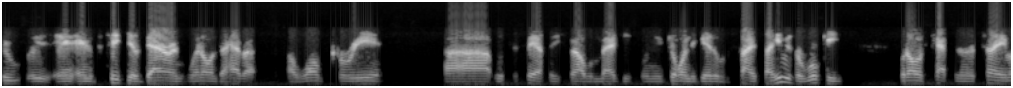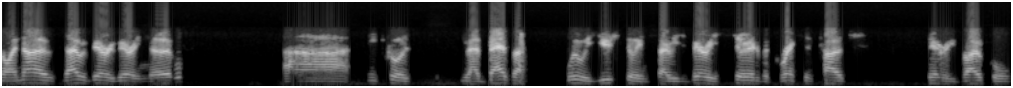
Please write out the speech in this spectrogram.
Who, and in particular, Darren went on to have a, a long career uh, with the Southeast Melbourne Magic when you joined together with the Saints. So he was a rookie when I was captain of the team. I know they were very, very nervous uh, because, you know, Bazza, we were used to him. So he's a very assertive, aggressive coach, very vocal.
